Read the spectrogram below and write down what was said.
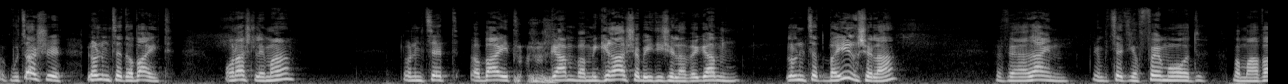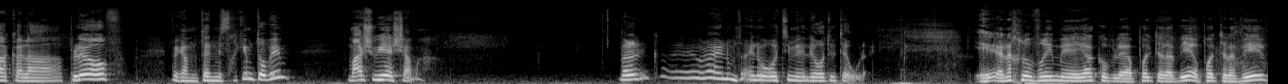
הקבוצה שלא נמצאת בבית, עונה שלמה, לא נמצאת בבית גם במגרש הביתי שלה וגם לא נמצאת בעיר שלה, ועדיין נמצאת יפה מאוד במאבק על הפלייאוף, וגם נותנת משחקים טובים, משהו יש שם. אבל אולי היינו, היינו רוצים לראות יותר אולי. אה, אנחנו עוברים, אה, יעקב, להפועל תל אביב. הפועל תל אביב,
